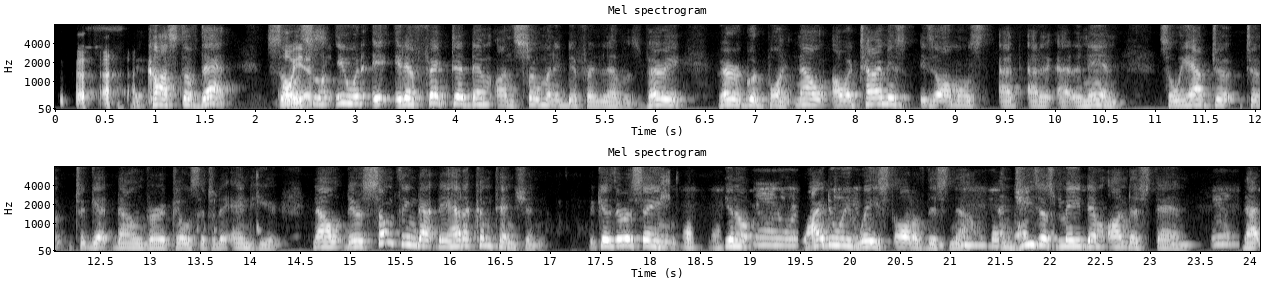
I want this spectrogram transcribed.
the cost of that. So, Oh, yes. so it would it, it affected them on so many different levels. Very, very good point. Now our time is is almost at at, a, at an end, so we have to to to get down very closer to the end here. Now there's something that they had a contention because they were saying, you know, why do we waste all of this now? And Jesus made them understand that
